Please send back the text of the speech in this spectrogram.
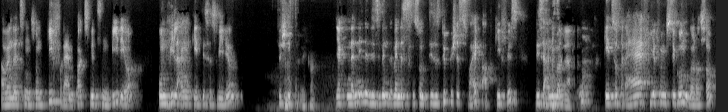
Aber wenn du jetzt so ein GIF reinpackst, wird es ein Video. Und wie lang geht dieses Video? Zwischen, ja, nein, nein, wenn, wenn das so dieses typische Swipe-Up-GIF ist, diese Animation, so, ja. geht so drei, vier, fünf Sekunden oder so.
